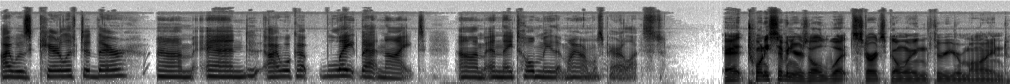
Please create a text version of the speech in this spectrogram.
I was carelifted there, um, and I woke up late that night, um, and they told me that my arm was paralyzed. At 27 years old, what starts going through your mind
